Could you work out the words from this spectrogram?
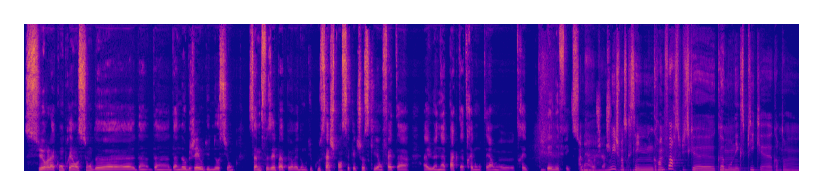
sur la compréhension euh, d'un objet ou d'une notion, ça me faisait pas peur. Et donc, du coup, ça, je pense, c'est quelque chose qui, en fait, a, a eu un impact à très long terme euh, très bénéfique sur ah ma bah, recherche. Oui, je pense que c'est une grande force, puisque, comme on explique euh, quand on,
